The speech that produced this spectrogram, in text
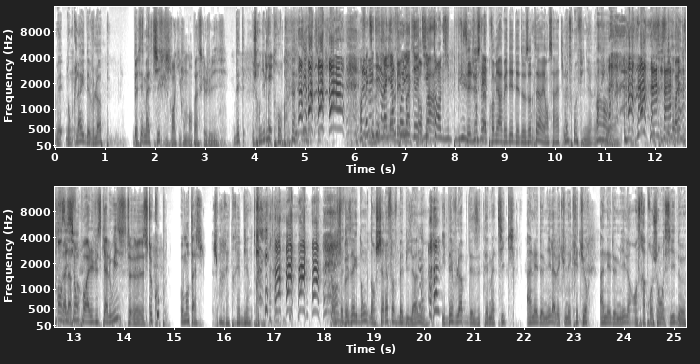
Mais donc là, il développe des Parce- Je thématiques. crois qu'il comprend pas ce que je lui dis. J'en dis pas trop. Thématiques. En fait, c'était une manière polie de dire t'en dis plus. C'est en juste fait. la première BD des deux auteurs et on s'arrête là. Laisse-moi finir. Et Ah. puis, euh, si c'est pas une transition pour aller jusqu'à Louis, je te, je te coupe au montage. je m'arrêterai bientôt. Je te disais que donc dans Sheriff of Babylon, il développe des thématiques années 2000 avec une écriture années 2000 en se rapprochant aussi de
